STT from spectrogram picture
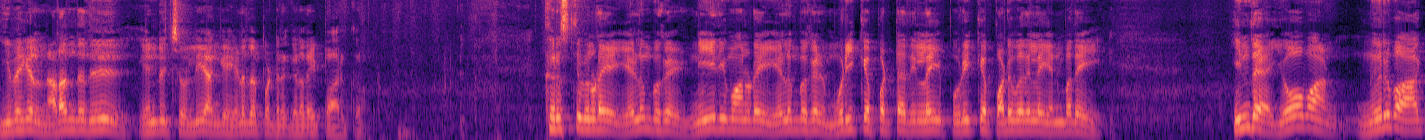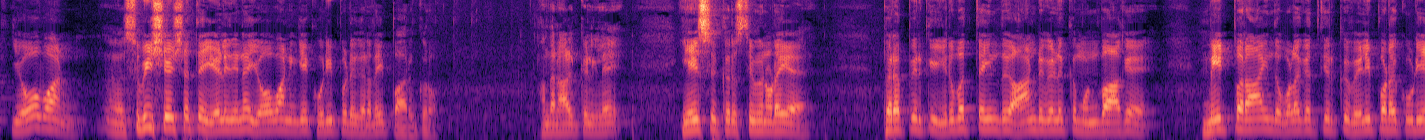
இவைகள் நடந்தது என்று சொல்லி அங்கே எழுதப்பட்டிருக்கிறதை பார்க்கிறோம். கிறிஸ்துவனுடைய எலும்புகள் நீதிமானுடைய எலும்புகள் முறிக்கப்பட்டதில்லை பொறிக்கப்படுவதில்லை என்பதை இந்த யோவான் நிருப யோவான் சுவிசேஷத்தை எழுதின யோவான் இங்கே குறிப்பிடுகிறதை பார்க்கிறோம். அந்த நாட்களிலே இயேசு கிறிஸ்துவனுடைய பிறப்பிற்கு இருபத்தைந்து ஆண்டுகளுக்கு முன்பாக மீட்பராய் இந்த உலகத்திற்கு வெளிப்படக்கூடிய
